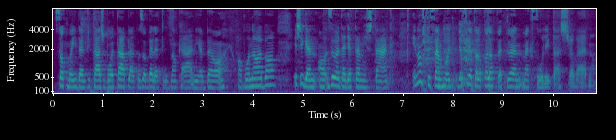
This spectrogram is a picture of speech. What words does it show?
szakmai identitásból táplálkozva bele tudnak állni ebbe a, a vonalba. És igen, a zöld egyetemisták, én azt hiszem, hogy, hogy a fiatalok alapvetően megszólításra várnak.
